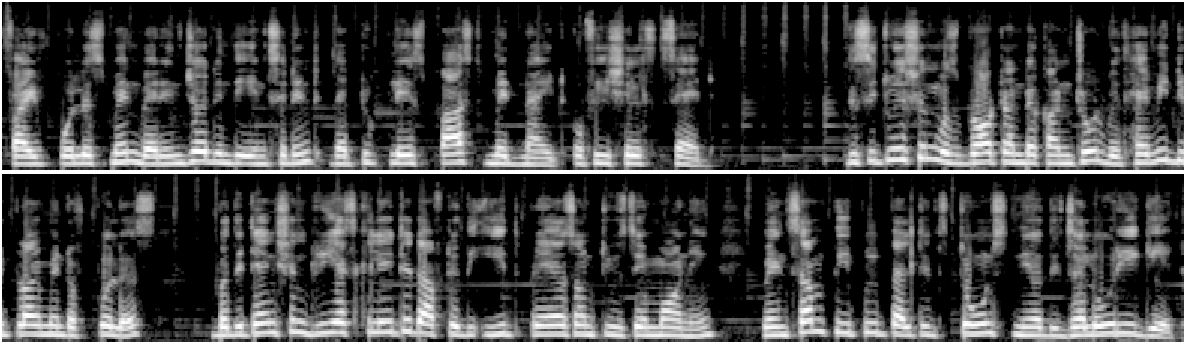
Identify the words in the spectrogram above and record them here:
Five policemen were injured in the incident that took place past midnight, officials said. The situation was brought under control with heavy deployment of police, but the tension re escalated after the Eid prayers on Tuesday morning when some people pelted stones near the Jalori gate.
